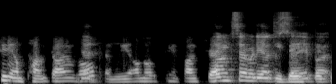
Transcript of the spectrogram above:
CM Punk got involved, and we all know CM Punk said. Punk said what he had to he say, but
